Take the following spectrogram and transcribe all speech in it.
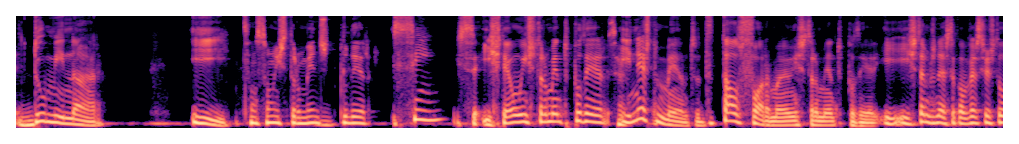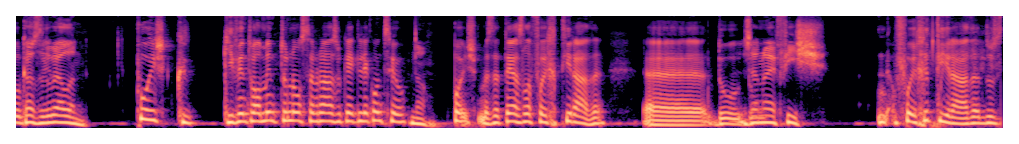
dominar e São, são instrumentos de poder. Sim, isto é um instrumento de poder. Certo. E neste momento, de tal forma é um instrumento de poder, e, e estamos nesta conversa, eu estou a Por causa do Elon. Pois, que, que eventualmente tu não saberás o que é que lhe aconteceu. Não, Pois, mas a Tesla foi retirada ah, do, já do- não é fixe. foi retirada dos,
